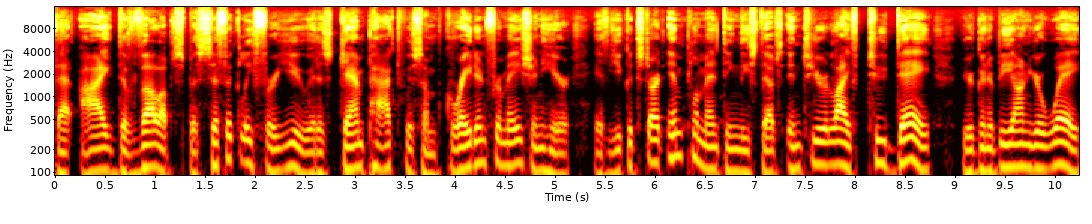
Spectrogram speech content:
that I developed specifically for you. It is jam packed with some great information here. If you could start implementing these steps into your life today, you're going to be on your way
